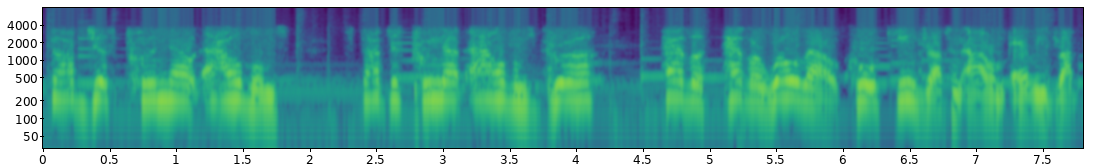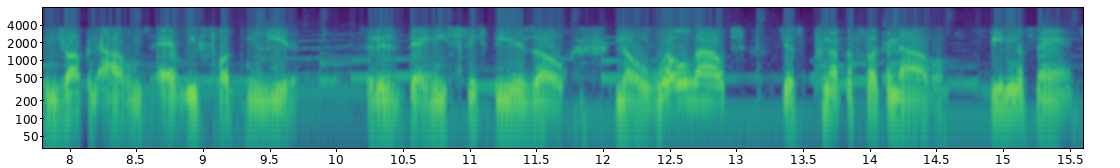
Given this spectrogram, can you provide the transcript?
stop just putting out albums Stop just putting out albums, bruh. Have a have a rollout. Kool Keith drops an album every dropping dropping albums every fucking year. To this day, he's 60 years old. No rollouts, just putting out the fucking album, feeding the fans.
